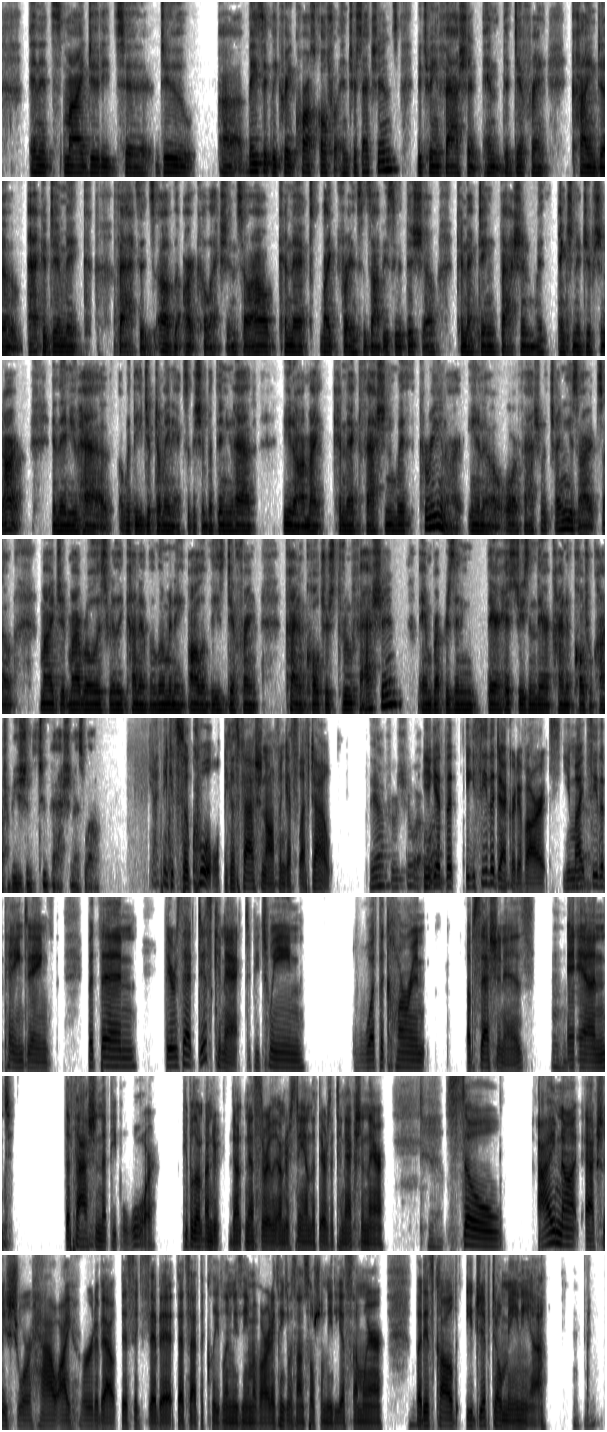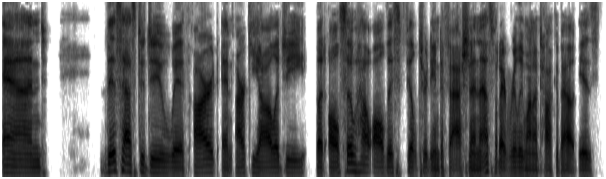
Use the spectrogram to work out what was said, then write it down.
And it's my duty to do uh, basically create cross-cultural intersections between fashion and the different kind of academic facets of the art collection. So I'll connect, like for instance, obviously with this show, connecting fashion with ancient Egyptian art. And then you have with the Egyptomania exhibition, but then you have you know, I might connect fashion with Korean art, you know, or fashion with Chinese art. So my, my role is really kind of illuminate all of these different kind of cultures through fashion and representing their histories and their kind of cultural contributions to fashion as well. Yeah, I think it's so cool because fashion often gets left out. Yeah, for sure. You well, get the you see the decorative arts, you might yeah. see the paintings, but then there's that disconnect between what the current obsession is mm-hmm. and the fashion that people wore. People don't mm-hmm. under don't necessarily understand that there's a connection there. Yeah. So I'm not actually sure how I heard about this exhibit that's at the Cleveland Museum of Art. I think it was on social media somewhere, mm-hmm. but it's called Egyptomania. Mm-hmm. And this has to do with art and archaeology, but also how all this filtered into fashion. And that's what I really want to talk about is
